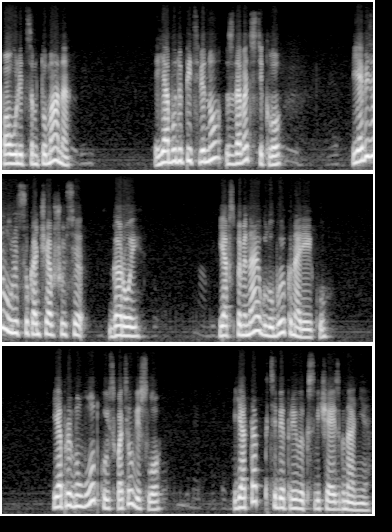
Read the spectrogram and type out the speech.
по улицам тумана. Я буду пить вино, сдавать стекло. Я видел улицу, кончавшуюся горой. Я вспоминаю голубую канарейку. Я прыгнул в лодку и схватил весло. Я так к тебе привык, свеча изгнания.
